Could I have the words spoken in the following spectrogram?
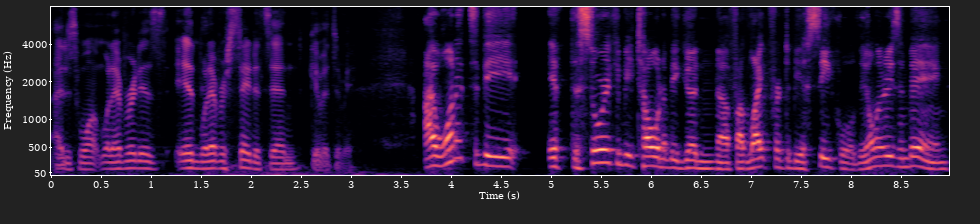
I just want whatever it is in whatever state it's in. Give it to me. I want it to be if the story could be told and be good enough, I'd like for it to be a sequel. The only reason being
